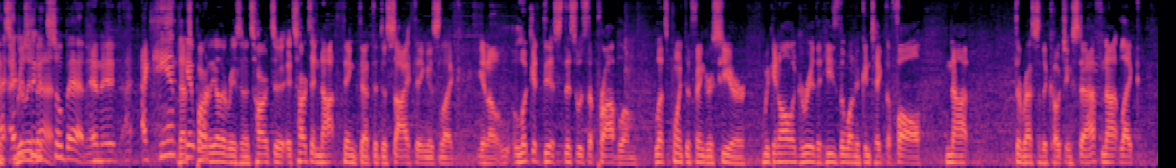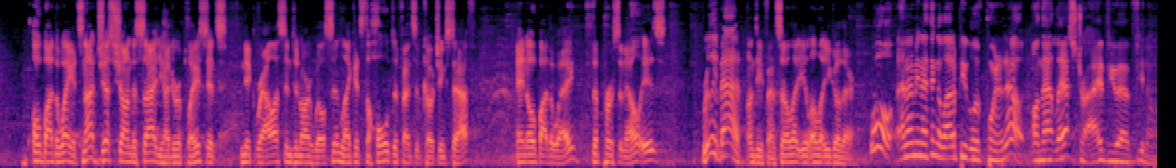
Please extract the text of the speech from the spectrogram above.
I- It's I, just really think bad. it's so bad. And it, I, I can't That's part wor- of the other reason. It's hard to it's hard to not think that the Desai thing is like you know look at this. This was the problem. Let's point the fingers here. We can all agree that he's the one who can take the fall, not the rest of the coaching staff. Not like oh by the way, it's not just Sean Desai you had to replace. It's Nick Rallis and Dennard Wilson. Like it's the whole defensive coaching staff. And oh by the way, the personnel is really bad on defense. So I'll let you I'll let you go there. Well, and I mean, I think a lot of people have pointed out on that last drive, you have, you know,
